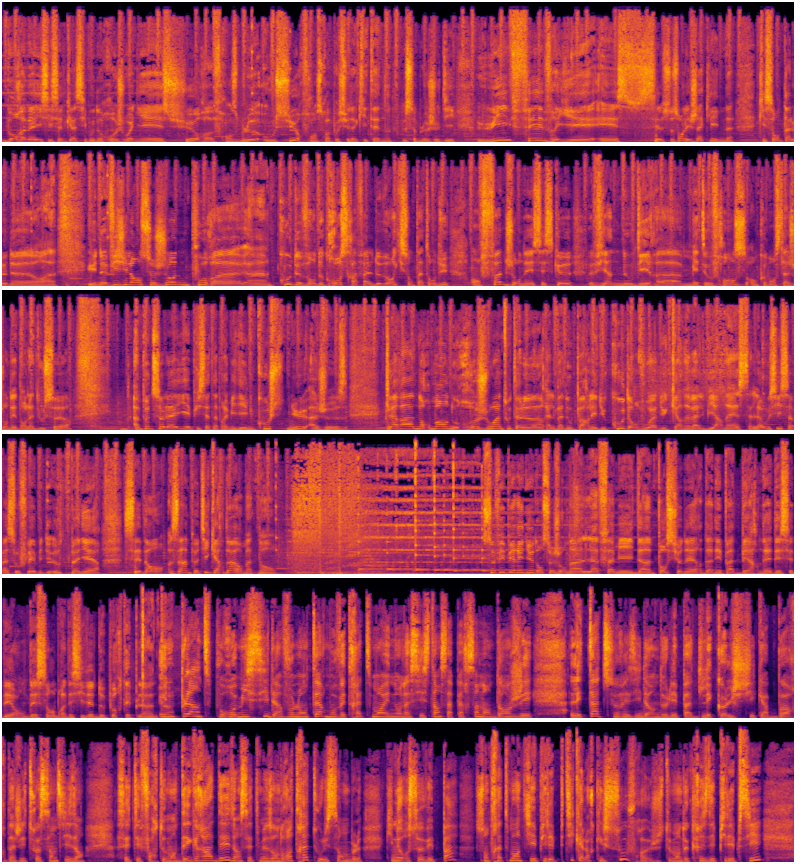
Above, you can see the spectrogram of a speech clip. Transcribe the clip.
bon réveil si c'est le cas, si vous nous rejoignez sur France Bleu ou sur France 3 Sud Aquitaine. Nous sommes le jeudi 8 février et ce sont les Jacqueline qui sont à l'honneur. Une vigilance jaune pour euh, un coup de vent, de grosses rafales de vent qui sont attendues en fin de journée. C'est ce que vient de nous dire euh, Météo France. On commence la journée dans la douceur. Un peu de soleil et puis cet après-midi une couche nuageuse. Clara Normand nous rejoint tout à l'heure. Elle va nous parler du coup d'envoi du carnaval Biarnès. Là aussi ça va mais d'une autre manière. C'est dans un petit quart d'heure maintenant. Sophie Péridieu dans ce journal, la famille d'un pensionnaire d'un EHPAD Bernay décédé en décembre a décidé de porter plainte. Une plainte pour homicide involontaire, mauvais traitement et non-assistance à personne en danger. L'état de ce résident de l'EHPAD L'école chic à bord, âgé de 66 ans, s'était fortement dégradé dans cette maison de retraite où il semble qu'il ne recevait pas son traitement antiépileptique alors qu'il souffre justement de crise d'épilepsie.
